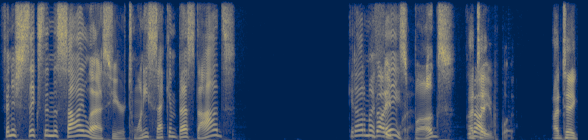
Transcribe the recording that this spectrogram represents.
Finished sixth in the Cy last year. 22nd best odds? Get out of my Value face, play. bugs. It's a I'd ta- value play. I'd take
